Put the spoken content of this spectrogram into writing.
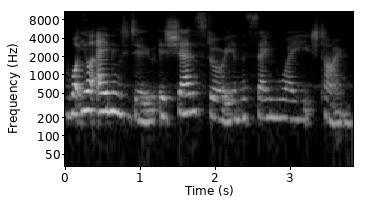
what you're aiming to do is share the story in the same way each time.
